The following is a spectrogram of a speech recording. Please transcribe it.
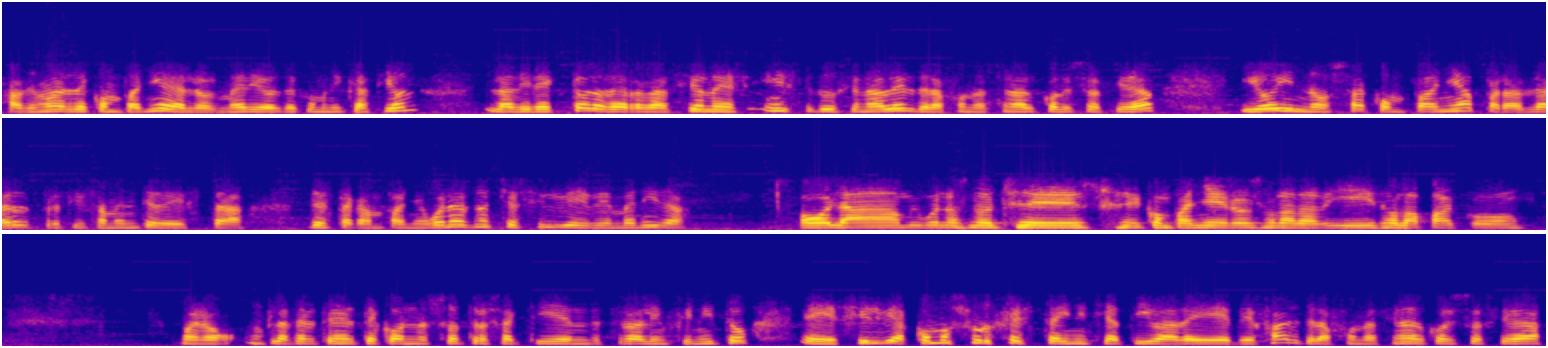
además de compañía de los medios de comunicación, la directora de Relaciones Institucionales de la Fundación Alcohol y Sociedad y hoy nos acompaña para hablar precisamente de esta, de esta campaña. Buenas noches, Silvia, y bienvenida. Hola, muy buenas noches, eh, compañeros. Hola, David. Hola, Paco. Bueno, un placer tenerte con nosotros aquí en De Cero al Infinito. Eh, Silvia, ¿cómo surge esta iniciativa de, de FAS, de la Fundación Alcohol y Sociedad,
